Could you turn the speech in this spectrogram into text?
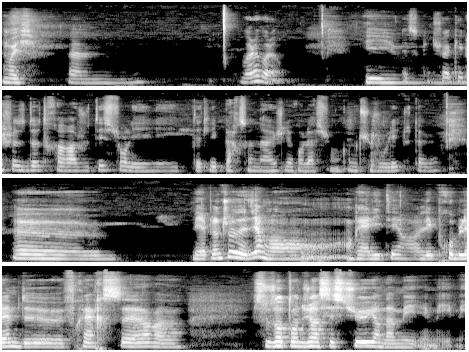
Oui. Euh, Voilà, voilà. Et Est-ce que tu as quelque chose d'autre à rajouter sur les, les- peut-être les personnages, les relations, comme tu voulais tout à l'heure? Euh, mais il y a plein de choses à dire en, en réalité. hein. Les problèmes de frères, sœurs, euh, sous-entendus incestueux, il y en a, mais, mais, mais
